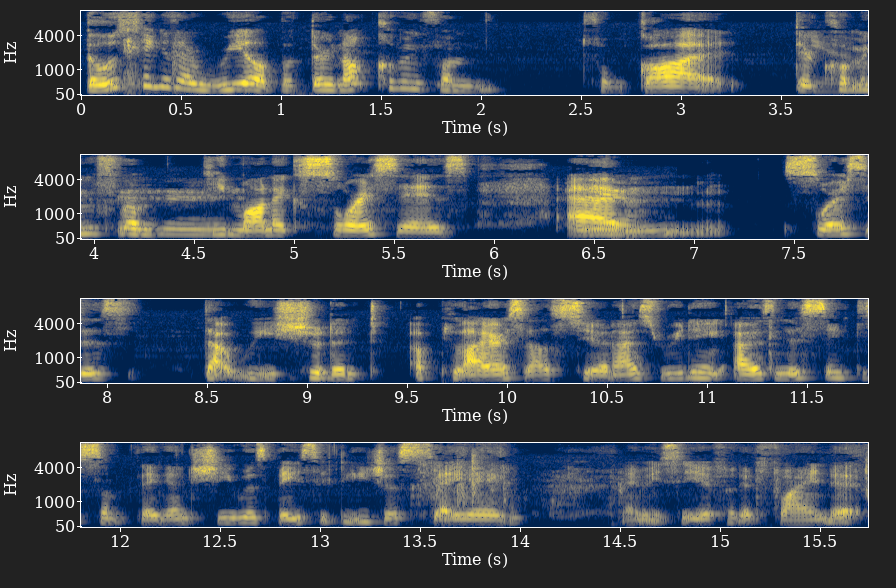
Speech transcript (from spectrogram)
those things are real, but they're not coming from from God. They're yeah. coming from mm-hmm. demonic sources. Um, yeah sources that we shouldn't apply ourselves to. And I was reading, I was listening to something, and she was basically just saying, let me see if I can find it.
